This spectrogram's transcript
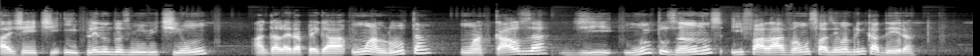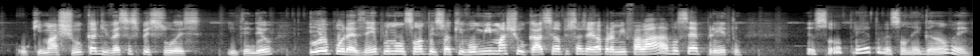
a gente, em pleno 2021, a galera pegar uma luta, uma causa de muitos anos e falar, vamos fazer uma brincadeira. O que machuca diversas pessoas, entendeu? Eu, por exemplo, não sou uma pessoa que vou me machucar se uma pessoa chegar para mim e falar, ah, você é preto. Eu sou preto, eu sou negão, velho.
